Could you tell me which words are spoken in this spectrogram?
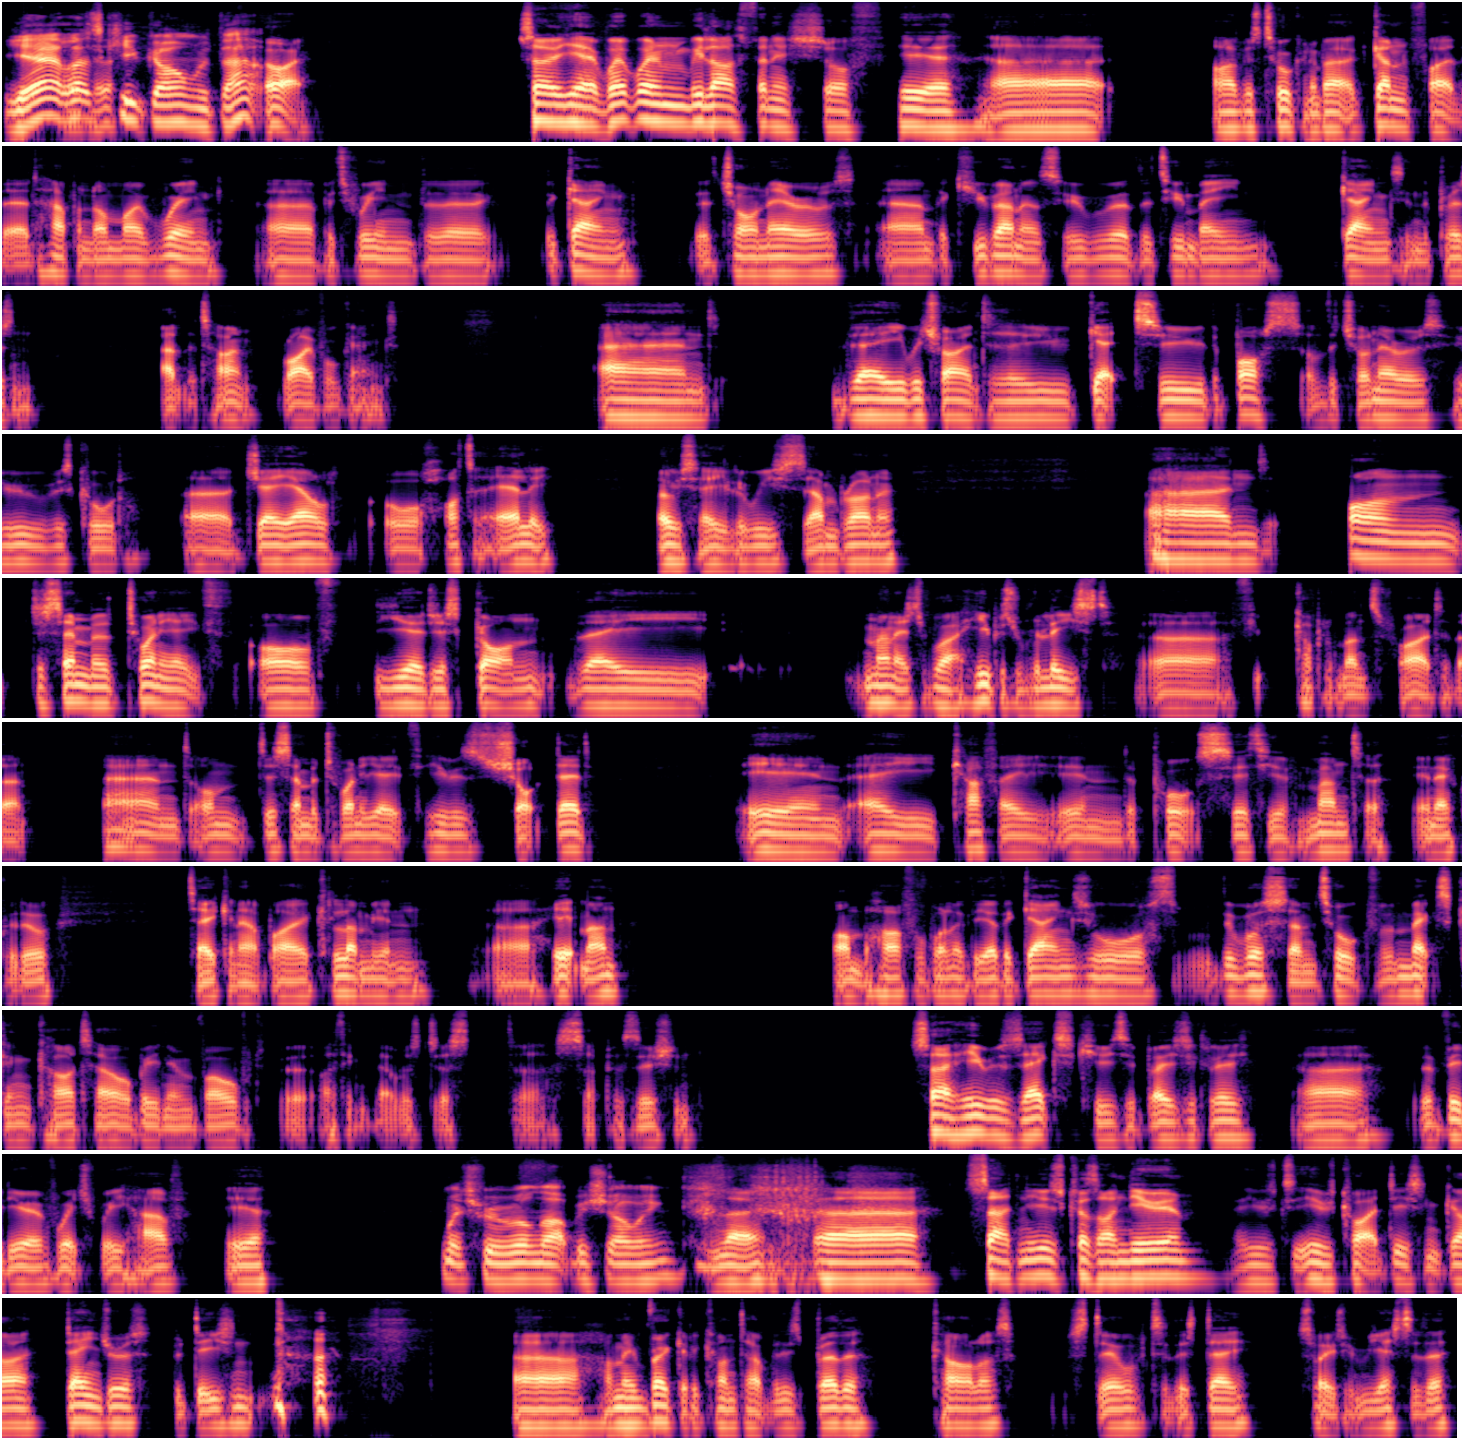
yeah. Was Let's keep going with that. All right. So yeah, when, when we last finished off here, uh, I was talking about a gunfight that had happened on my wing uh, between the the gang, the Choneros, and the Cubanos, who were the two main gangs in the prison at the time, rival gangs. And they were trying to get to the boss of the Choneros, who was called uh, JL or Jota Eli, Jose Luis Zambrano. And on December 28th of the year just gone, they managed, well, he was released uh, a few, couple of months prior to that. And on December 28th, he was shot dead in a cafe in the port city of Manta in Ecuador, taken out by a Colombian uh, hitman on behalf of one of the other gangs. Or there was some talk of a Mexican cartel being involved, but I think that was just uh, supposition. So he was executed, basically. Uh, the video of which we have here. Which we will not be showing. No, uh, sad news because I knew him. He was he was quite a decent guy, dangerous but decent. uh, I'm in regular contact with his brother Carlos still to this day. Spoke to him yesterday,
